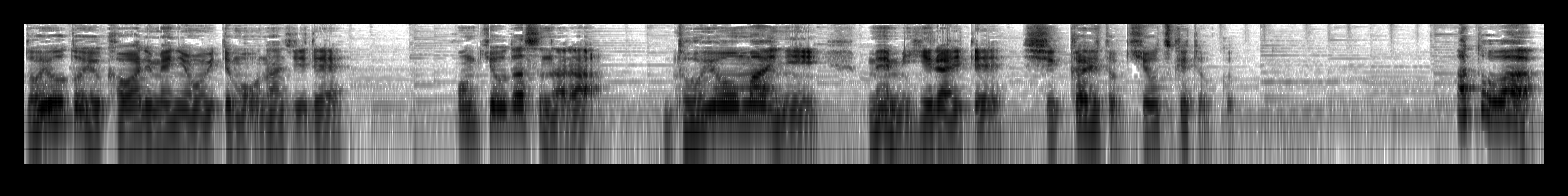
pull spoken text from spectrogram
土曜という変わり目においても同じで、本気を出すなら土曜前に目見開いてしっかりと気をつけておく。あとは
